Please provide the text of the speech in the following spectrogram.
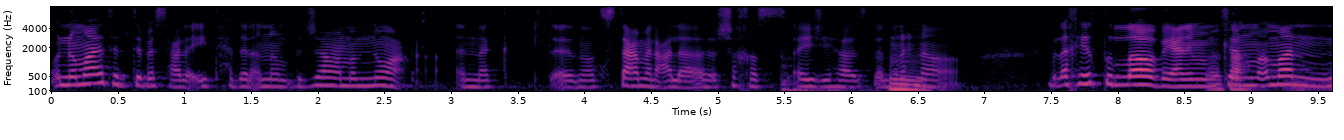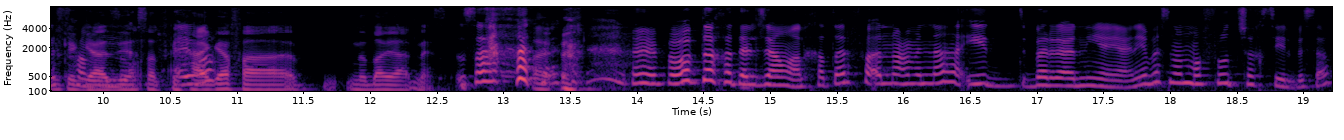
وإنه ما تلتبس على إيد حدا لأنه بالجامعة ممنوع إنك إنه تستعمل على شخص أي جهاز لأنه. نحن بالأخير طلاب يعني. ممكن ما ممكن نفهم جايز إنه- يحصل في أيوة. حاجة فنضيع الناس صح أيوة. فما بتاخذ الجامعة الخطر فإنه عملناها إيد برانية يعني بس إنه المفروض شخص يلبسها.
